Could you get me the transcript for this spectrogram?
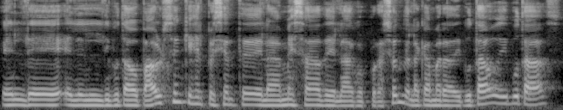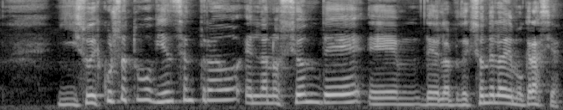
el del diputado Paulsen, que es el presidente de la mesa de la corporación, de la Cámara de Diputados y Diputadas, y su discurso estuvo bien centrado en la noción de, de la protección de la democracia.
